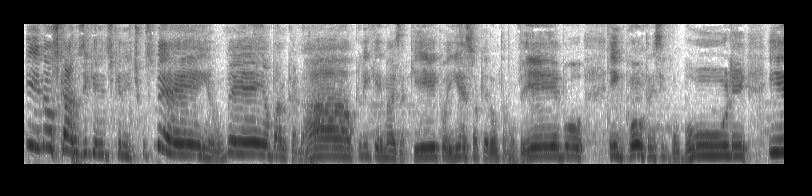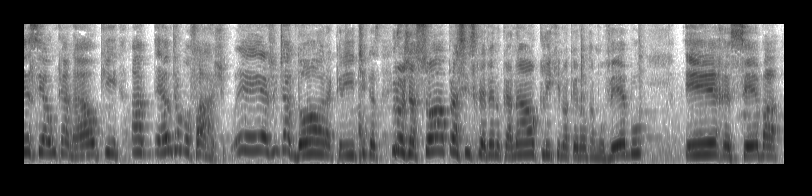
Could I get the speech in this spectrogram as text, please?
E meus caros e queridos críticos, venham, venham para o canal, cliquem mais aqui, conheçam a Queronta Movebo, encontrem-se com o Bully. E esse é um canal que é antropofágico. E a gente adora críticas. Por hoje é só, para se inscrever no canal, clique no Queronta Movebo e receba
